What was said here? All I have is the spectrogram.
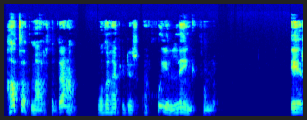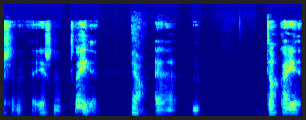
had dat maar gedaan. Want dan heb je dus een goede link van de eerste, eerste naar de tweede. Ja. Eh, dan kan je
